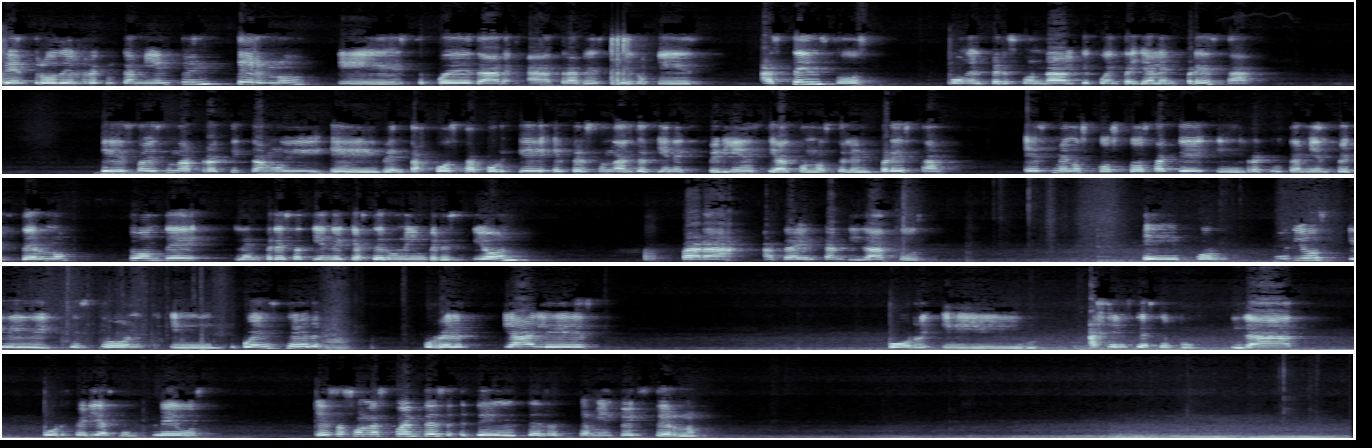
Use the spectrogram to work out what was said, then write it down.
Dentro del reclutamiento interno eh, se puede dar a través de lo que es ascensos con el personal que cuenta ya la empresa, esto es una práctica muy eh, ventajosa porque el personal ya tiene experiencia, conoce la empresa, es menos costosa que el reclutamiento externo, donde la empresa tiene que hacer una inversión para atraer candidatos eh, por medios que, son, eh, que pueden ser por redes sociales, por agencias de publicidad, por ferias de empleos. Esas son las fuentes de, reclutamiento externo.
